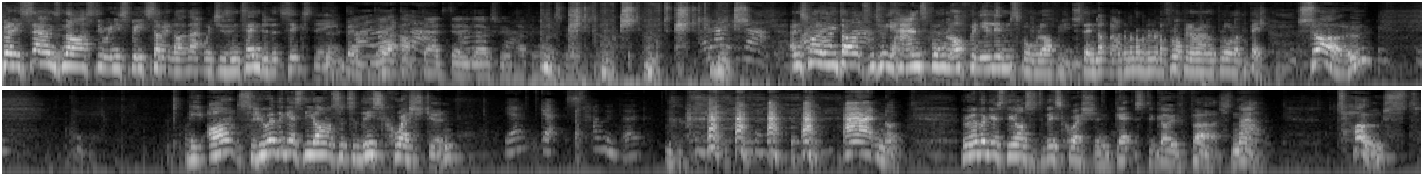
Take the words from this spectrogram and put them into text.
but it sounds nasty when you speed something like that, which is intended at 60. But I right up. that. Dad's daddy likes me happy. I like that. And it's kind of you dance until your hands fall off and your limbs fall off and you just end up flopping around on the floor like a fish. So, the answer, whoever gets the answer to this question, Yeah, gets Hammerberg. no, whoever gets the answer to this question gets to go first. Now, toast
